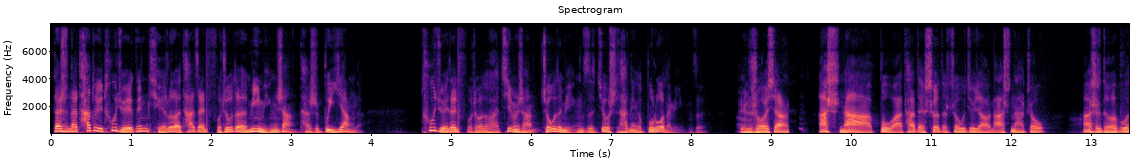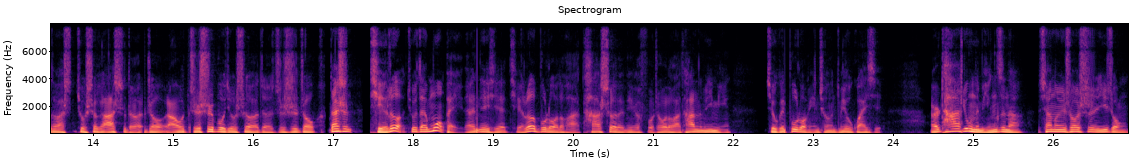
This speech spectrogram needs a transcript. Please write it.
但是呢，他对突厥跟铁勒，他在府州的命名上它是不一样的。突厥的府州的话，基本上州的名字就是他那个部落的名字，比如说像阿史那部啊，他的设的州就叫阿史那州。阿史德部的话就设个阿史德州，然后执事部就设的执事州。但是铁勒就在漠北的那些铁勒部落的话，他设的那个府州的话，它的命名就跟部落名称没有关系。而他用的名字呢，相当于说是一种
